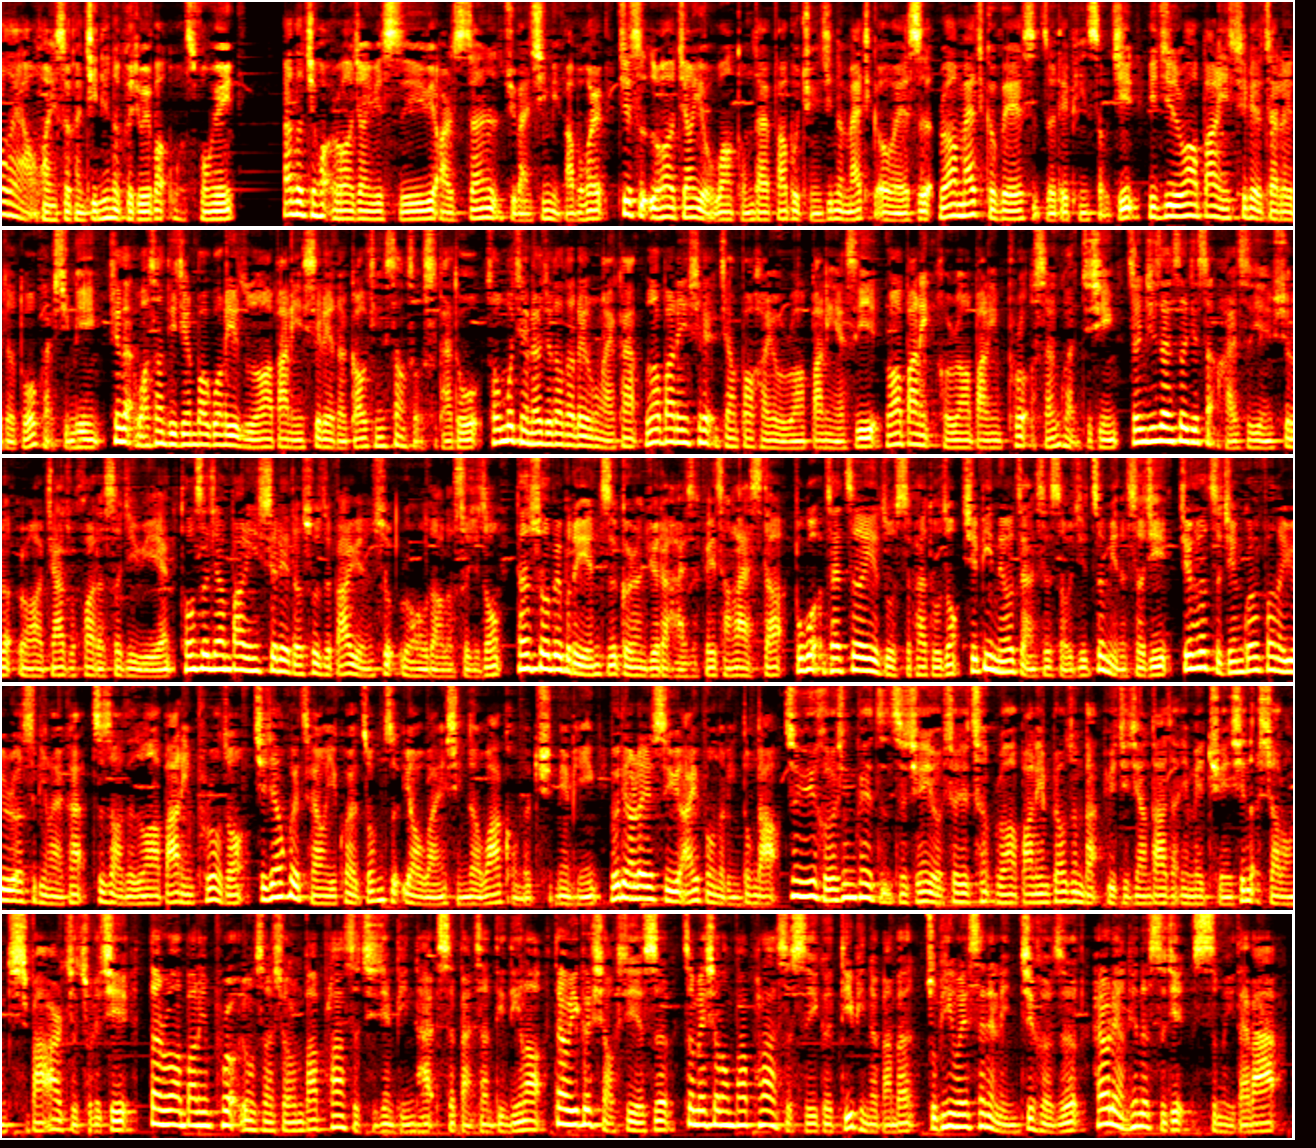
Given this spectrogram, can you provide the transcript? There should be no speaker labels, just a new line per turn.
Hello，大家好，欢迎收看今天的科技微报，我是风云。按照计划，荣耀将于十一月二十三日举办新品发布会。届时，荣耀将有望同台发布全新的 Matic OS、荣耀 Matic VS 折叠屏手机以及荣耀八零系列在内的多款新品。现在，网上提前曝光了一组荣耀八零系列的高清上手实拍图。从目前了解到的内容来看，荣耀八零系列将包含有荣耀八零 SE、荣耀八零和荣耀八零 Pro 三款机型。整机在设计上还是延续了荣耀家族化的设计语言，同时将八零系列的数字八元素融入到了设计中。单说背部的颜值，个人觉得还是非常 nice 的。不过在这一组实拍图中，其并没有展示手机正面的设计。结合此前官方的预热视频来看，至少在荣耀八零 Pro 中，其将会采用一块中置要完形的挖孔的曲面屏，有点类似于 iPhone 的灵动岛。至于核心配置，此前有消息称，荣耀八零标准版预计将搭载一枚全新的骁龙七八二 G 处理器，但荣耀八零 Pro 用上骁龙八 Plus 旗舰平台是板上钉钉了。但有一个小细节是，这枚骁龙八 Plus 是一个低频的版本，主频为三点零 G 赫兹，还有两天的时间，拭目以待吧。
